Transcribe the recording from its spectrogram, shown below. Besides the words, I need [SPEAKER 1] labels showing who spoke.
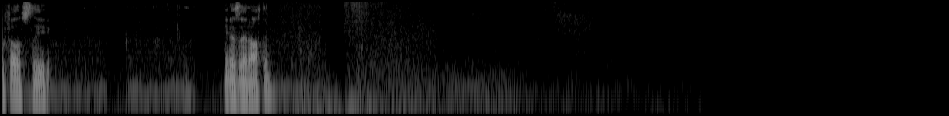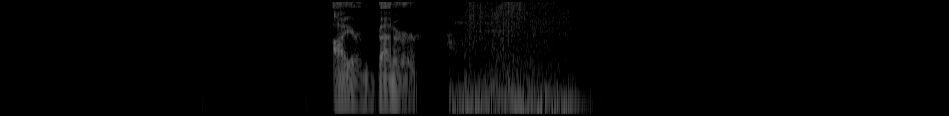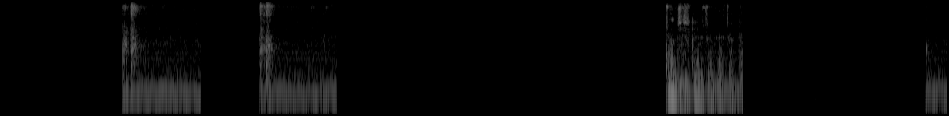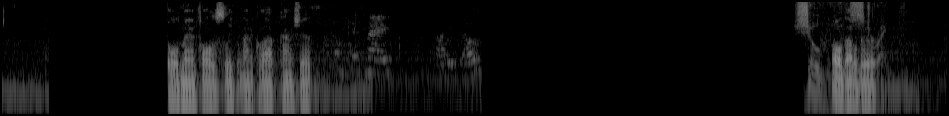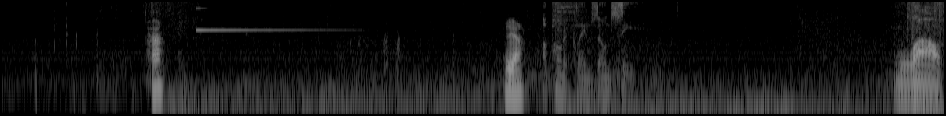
[SPEAKER 1] Who fell asleep? He does that often? Chug, chug, chug, chug. Old man falls asleep at 9 o'clock kind of shit. Oh, that'll do it.
[SPEAKER 2] Huh? Yeah.
[SPEAKER 3] Opponent claims Zone C.
[SPEAKER 1] Wow.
